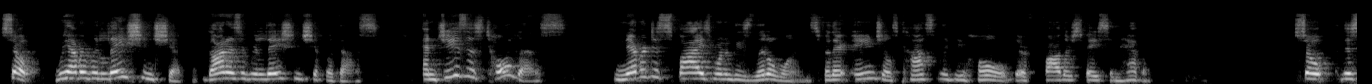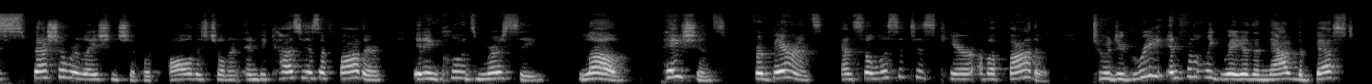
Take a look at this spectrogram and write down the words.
So we have a relationship. God has a relationship with us. And Jesus told us never despise one of these little ones, for their angels constantly behold their Father's face in heaven. So, this special relationship with all of his children, and because he is a father, it includes mercy, love, patience, forbearance, and solicitous care of a father to a degree infinitely greater than that of the best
